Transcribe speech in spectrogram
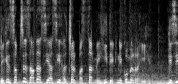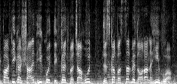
लेकिन सबसे ज़्यादा सियासी हलचल बस्तर में ही देखने को मिल रही है। किसी पार्टी का शायद ही कोई दिग्गज बचा हो, जिसका बस्तर में दौरा नहीं हुआ हो।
